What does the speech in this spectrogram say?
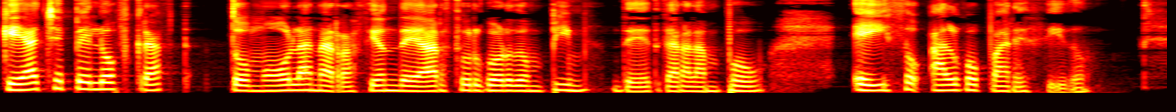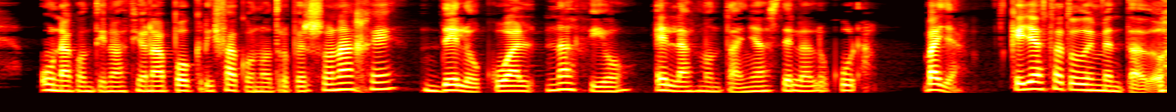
que H.P. Lovecraft tomó la narración de Arthur Gordon Pym de Edgar Allan Poe e hizo algo parecido. Una continuación apócrifa con otro personaje, de lo cual nació en las montañas de la locura. Vaya, que ya está todo inventado.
